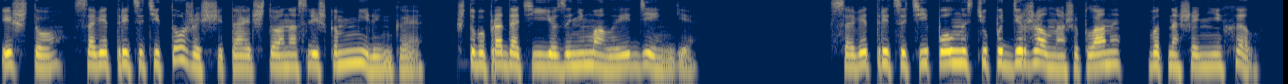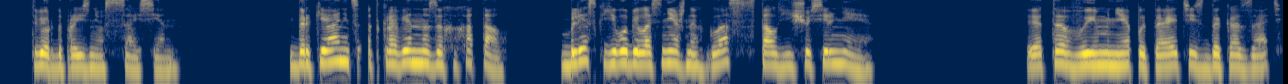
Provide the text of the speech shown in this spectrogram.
И что, Совет 30 тоже считает, что она слишком миленькая, чтобы продать ее за немалые деньги? Совет 30 полностью поддержал наши планы в отношении Хел, твердо произнес Сайсиен. Даркианец откровенно захохотал. Блеск его белоснежных глаз стал еще сильнее. «Это вы мне пытаетесь доказать,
